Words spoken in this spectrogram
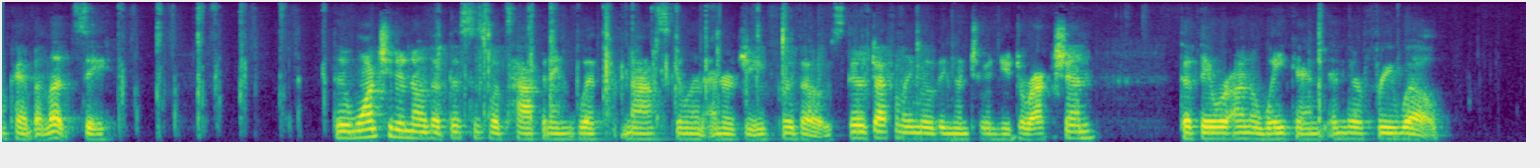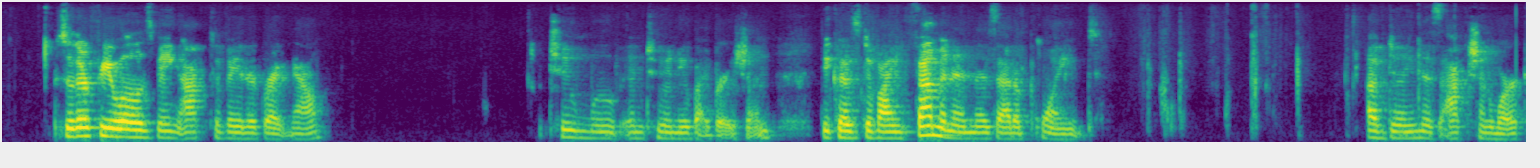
Okay, but let's see. They want you to know that this is what's happening with masculine energy for those. They're definitely moving into a new direction, that they were unawakened in their free will. So their free will is being activated right now to move into a new vibration because divine feminine is at a point of doing this action work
